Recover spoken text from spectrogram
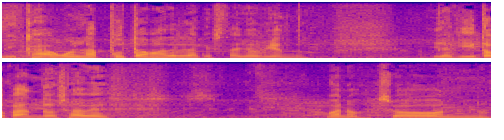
Me cago en la puta madre la que está lloviendo. Y aquí tocando, ¿sabes? Bueno, son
